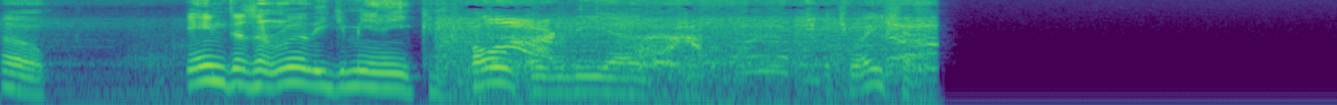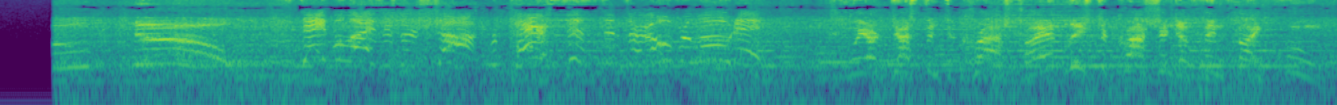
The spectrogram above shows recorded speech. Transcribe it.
Oh, game doesn't really give me any control over the uh, situation. No! Stabilizers are shot! Repair systems are overloaded! We are destined to crash, try at least to crash into Fin Fang Foom.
